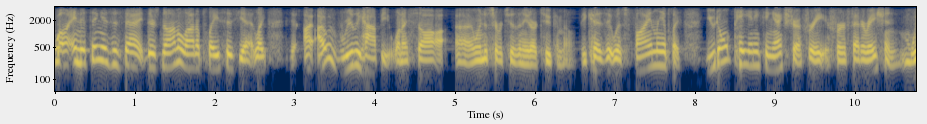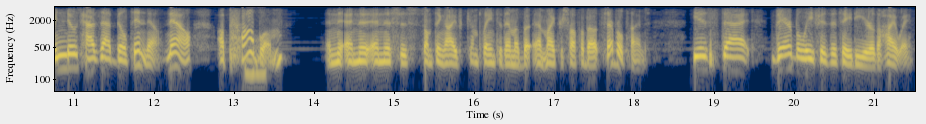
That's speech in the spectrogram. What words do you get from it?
Well, and the thing is, is that there's not a lot of places yet. Like, I, I was really happy when I saw uh, Windows Server 2008 R2 come out because it was finally a place. You don't pay anything extra for for federation. Windows has that built in now. Now, a problem, mm-hmm. and and and this is something I've complained to them about, at Microsoft about several times, is that their belief is it's AD or the highway.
